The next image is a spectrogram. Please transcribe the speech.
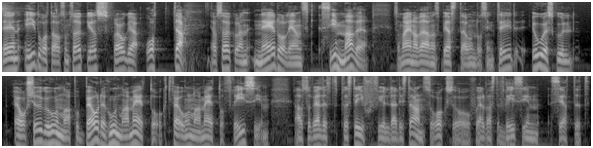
Det är en idrottare som sökes. Fråga 8. Jag söker en nederländsk simmare som var en av världens bästa under sin tid. OS-guld år 2000 på både 100 meter och 200 meter frisim. Alltså väldigt prestigefyllda distanser också och självaste frisimsättet.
